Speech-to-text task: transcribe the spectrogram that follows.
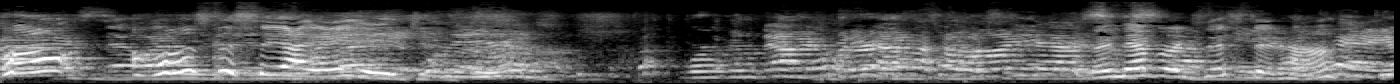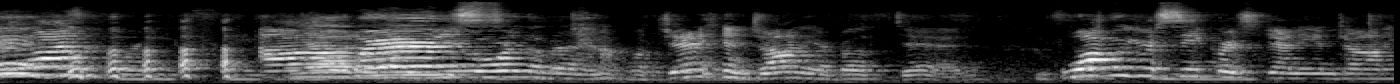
Who? Who's the CIA agent? Now everybody has time. They never existed, huh? Okay. Uh, where's? Well, Jenny and Johnny are both dead. What were your secrets, Jenny and Johnny?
